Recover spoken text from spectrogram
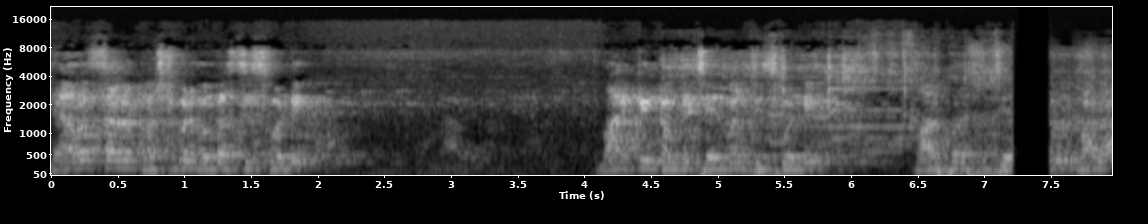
దేవస్థానం ట్రస్ట్ బోర్డు మెంబర్స్ తీసుకోండి. మార్కెటింగ్ కమిటీ చైర్మన్ తీసుకోండి. కార్పొరేషన్ చైర్మన్ కాదా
